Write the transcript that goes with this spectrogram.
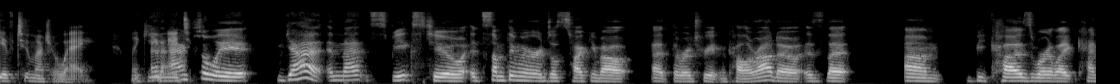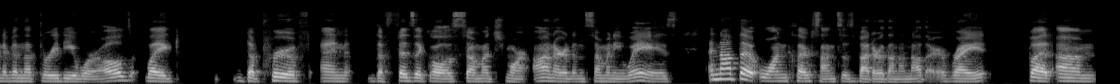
give too much away. Like you and need actually, to- yeah, and that speaks to it's something we were just talking about at the retreat in Colorado is that um because we're like kind of in the 3D world, like the proof and the physical is so much more honored in so many ways. And not that one clairsense is better than another, right? But um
